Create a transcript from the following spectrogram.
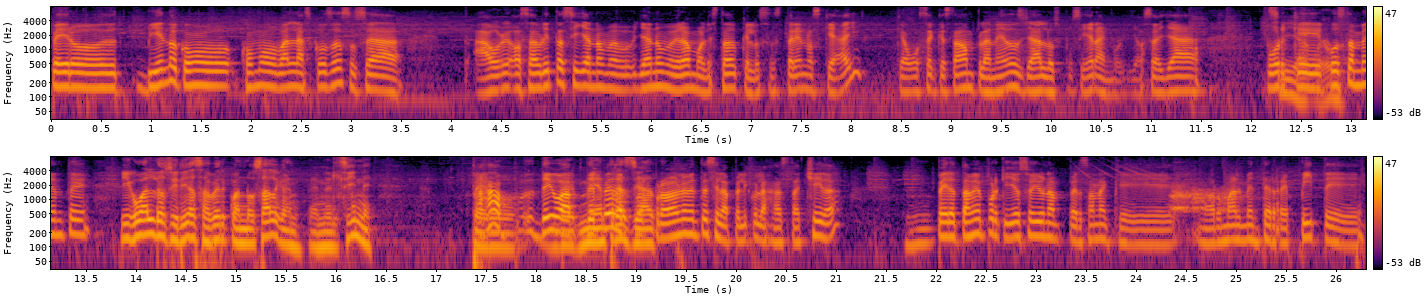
Pero viendo cómo, cómo van las cosas, o sea, ahora, o sea, ahorita sí ya no me ya no me hubiera molestado que los estrenos que hay, que o sea, que estaban planeados ya los pusieran, güey. O sea, ya porque justamente igual los irías a ver cuando salgan en el cine. Pero ajá, digo, de a- depende, mientras pues, ya probablemente si la película está chida, pero también porque yo soy una persona que normalmente repite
